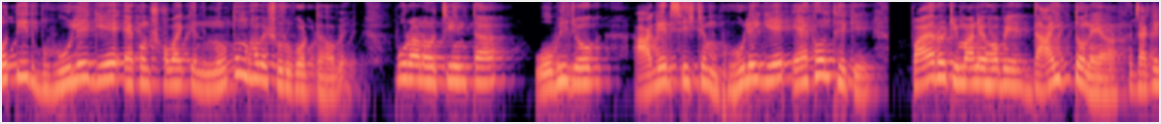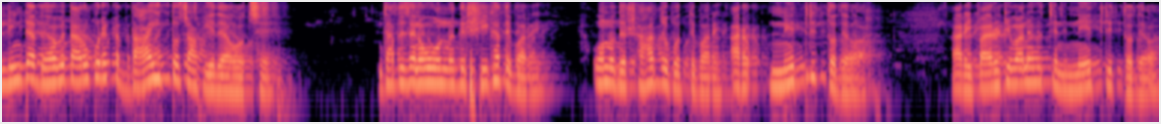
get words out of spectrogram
অতীত ভুলে গিয়ে এখন সবাইকে নতুনভাবে শুরু করতে হবে। পুরানো চিন্তা অভিযোগ, আগের সিস্টেম ভুলে গিয়ে এখন থেকে প্রায়োরিটি মানে হবে দায়িত্ব নেওয়া যাকে লিঙ্কটা দেওয়া হবে তার উপর একটা দায়িত্ব চাপিয়ে দেওয়া হচ্ছে, যাতে যেন ও অন্যদের শেখাতে পারে, অন্যদের সাহায্য করতে পারে আর নেতৃত্ব দেওয়া। আর এই প্রায়োরিটি মানে হচ্ছে নেতৃত্ব দেওয়া।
